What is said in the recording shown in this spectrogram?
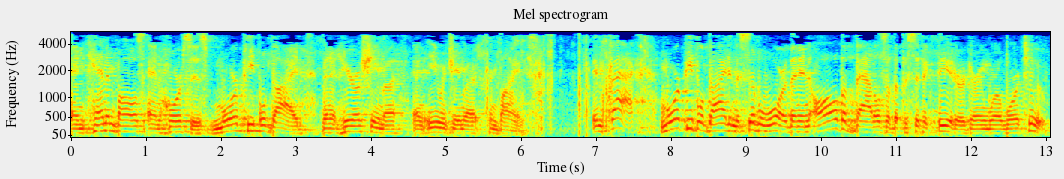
and cannonballs and horses, more people died than at Hiroshima and Iwo Jima combined. In fact, more people died in the Civil War than in all the battles of the Pacific Theater during World War II.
